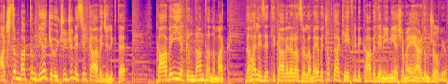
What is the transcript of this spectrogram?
Açtım baktım diyor ki üçüncü nesil kahvecilikte kahveyi yakından tanımak, daha lezzetli kahveler hazırlamaya ve çok daha keyifli bir kahve deneyimi yaşamaya yardımcı oluyor.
